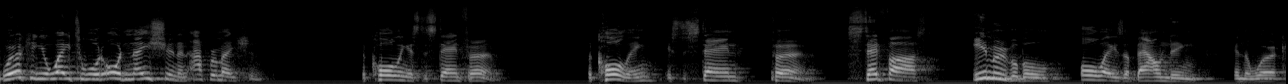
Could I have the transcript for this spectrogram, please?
working your way toward ordination and affirmation. The calling is to stand firm. The calling is to stand firm, steadfast, immovable, always abounding in the work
